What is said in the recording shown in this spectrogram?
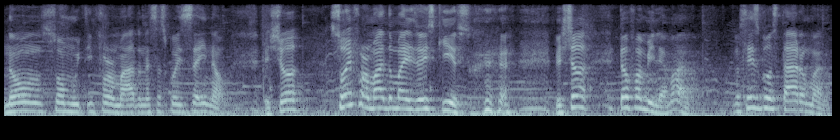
não, não sou muito informado nessas coisas aí, não. Fechou? Sou informado, mas eu esqueço. Fechou? Então, família, mano, vocês gostaram, mano,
